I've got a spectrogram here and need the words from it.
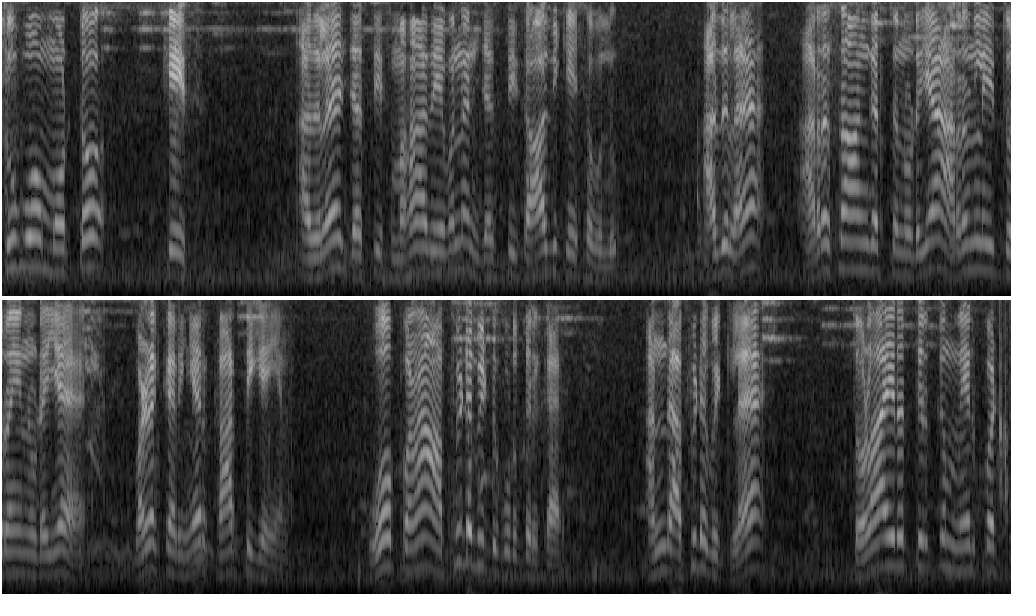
சுபோமோட்டோ கேஸ் அதில் justice Mahadevan and justice Adikesavalu. அதில் அரசாங்கத்தினுடைய அறநிலைத்துறையினுடைய வழக்கறிஞர் கார்த்திகேயன். ஓப்பனாக அஃபிடவிட் கொடுத்துருக்கார். அந்த அஃபிடவிட்டில் தொள்ளாயிரத்திற்கும் மேற்பட்ட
